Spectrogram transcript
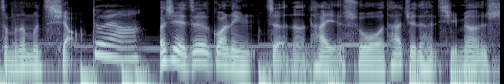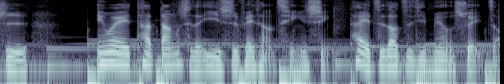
怎么那么巧？对啊，而且这个关灵者呢，他也说他觉得很奇妙的是，因为他当时的意识非常清醒，他也知道自己没有睡着。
